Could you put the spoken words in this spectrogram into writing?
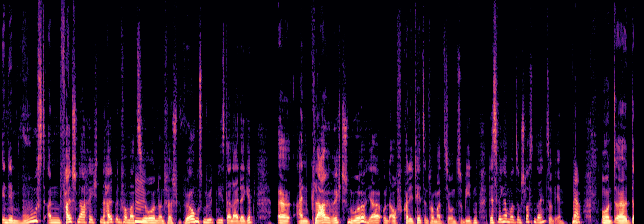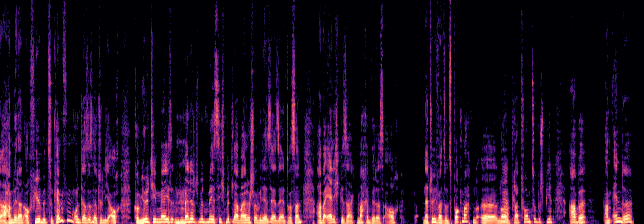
in dem Wust an Falschnachrichten, Halbinformationen hm. und Verschwörungsmythen, die es da leider gibt, äh, eine klare Richtschnur ja, und auch Qualitätsinformationen zu bieten. Deswegen haben wir uns entschlossen, dahin zu gehen. Ja. ja. Und äh, da haben wir dann auch viel mit zu kämpfen und das ist natürlich auch Community-Management-mäßig mittlerweile schon wieder sehr, sehr interessant. Aber ehrlich gesagt machen wir das auch. Natürlich, weil es uns Bock macht, äh, neue ja. Plattformen zu bespielen, aber am Ende,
